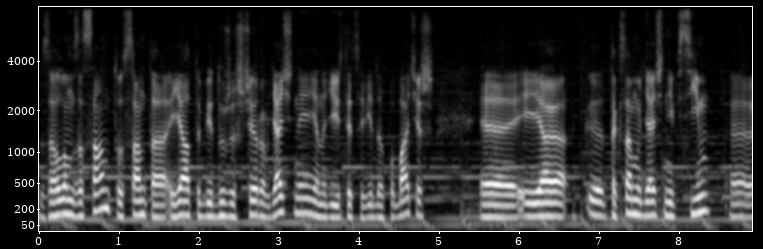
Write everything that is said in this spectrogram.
загалом за Санту. Санта, я тобі дуже щиро вдячний. Я надіюсь, ти це відео побачиш. Е, і я е, так само вдячний всім, е,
